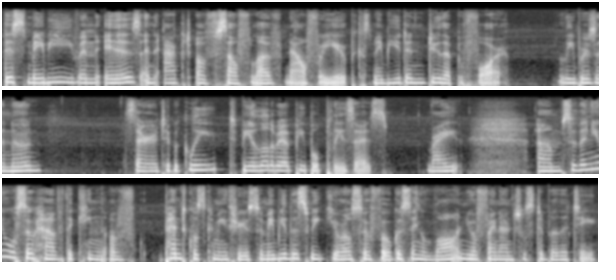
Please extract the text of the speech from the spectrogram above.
This maybe even is an act of self-love now for you because maybe you didn't do that before. Libras are known stereotypically to be a little bit of people pleasers, right? Um, so then you also have the King of Pentacles coming through. So maybe this week you're also focusing a lot on your financial stability,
